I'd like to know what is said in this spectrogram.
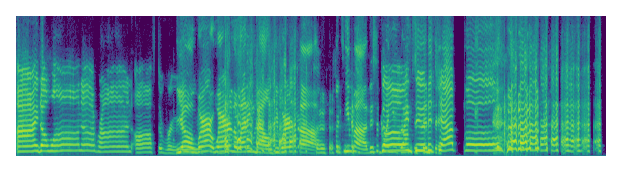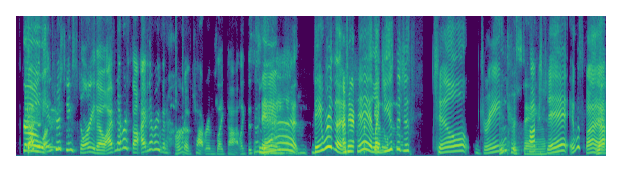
I don't wanna run off the roof. Yo, where where are the wedding bells? Where's uh Fatima? This is going drop the to the Simpsons. chapel? That's So an interesting story, though. I've never thought, I've never even heard of chat rooms like that. Like this is Same. yeah, they were the I mean, I shit. Like you used to just chill, drink, interesting. talk shit. It was fun. Yeah.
